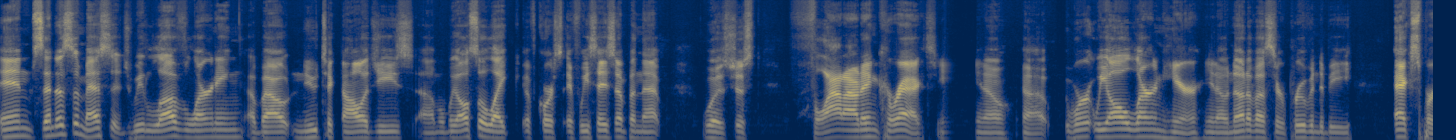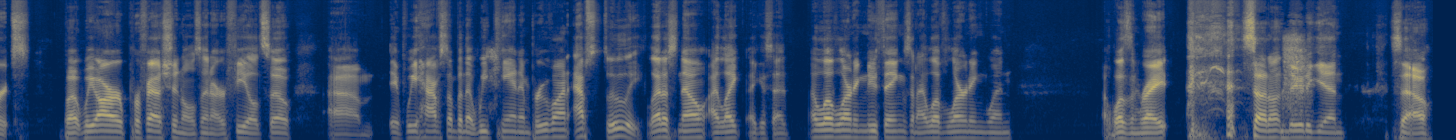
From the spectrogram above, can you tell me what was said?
and send us a message. We love learning about new technologies. Um, and we also like, of course, if we say something that was just flat out incorrect, you know, uh, we're we all learn here. You know, none of us are proven to be experts, but we are professionals in our field. So um, if we have something that we can improve on, absolutely let us know. I like, like I said, I love learning new things, and I love learning when I wasn't right, so I don't do it again. So,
